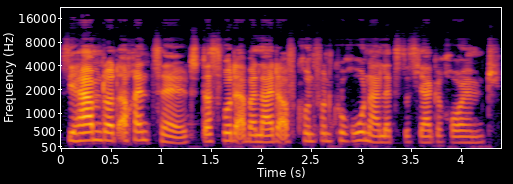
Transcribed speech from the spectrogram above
Sie haben dort auch ein Zelt, das wurde aber leider aufgrund von Corona letztes Jahr geräumt.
